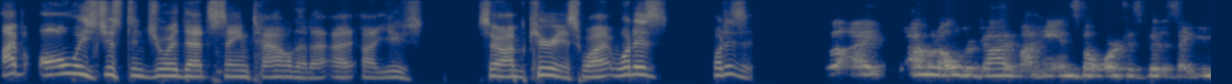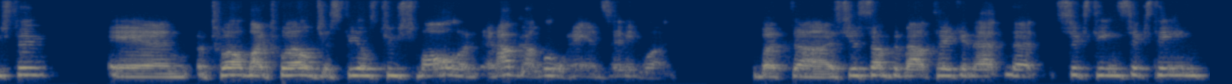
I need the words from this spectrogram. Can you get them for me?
I've always just enjoyed that same towel that I, I, I use. So I'm curious, why? What is what is it? Well, I, I'm an older guy. My hands don't work as good as they used to. And a 12 by 12 just feels too small. And, and I've got little hands anyway. But uh, it's just something about taking that that 16 16,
